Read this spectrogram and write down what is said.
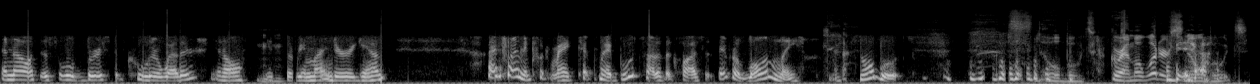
And now with this little burst of cooler weather, you know, mm-hmm. it's a reminder again. I finally put my took my boots out of the closet. They were lonely. My snow boots. Snow boots, Grandma. What are snow Yeah. boots?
